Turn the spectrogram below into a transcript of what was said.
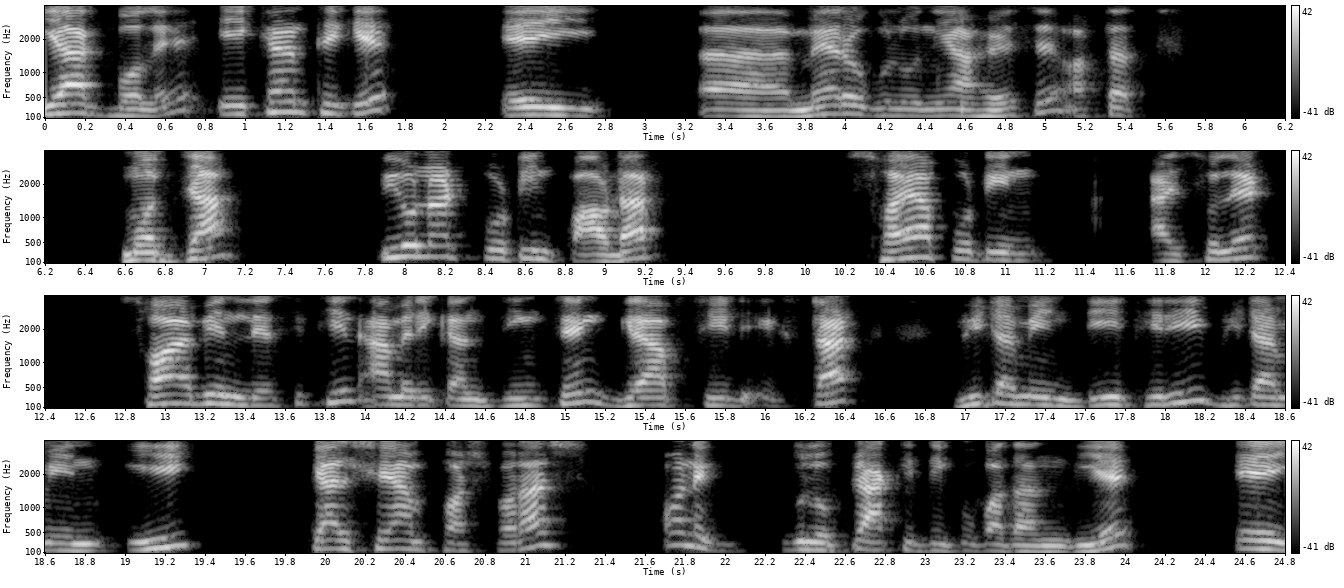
ইয়াক বলে এখান থেকে এই ম্যারো গুলো নেওয়া হয়েছে অর্থাৎ মজ্জা। Peanut protein powder, soya protein isolate, soyabean lecithin, American ginseng grape seed extract, vitamin D three, vitamin E, calcium, phosphorus, অনেকগুলো প্রাকৃতিক উপাদান দিয়ে এই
